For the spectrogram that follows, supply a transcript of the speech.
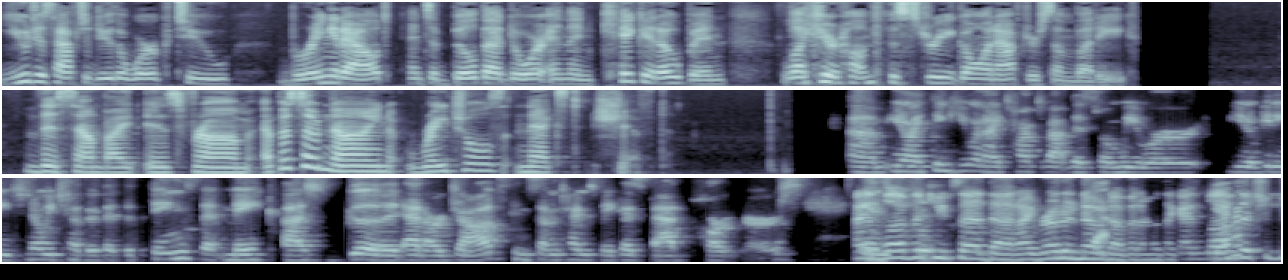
You just have to do the work to bring it out and to build that door and then kick it open like you're on the street going after somebody. This soundbite is from episode nine Rachel's Next Shift. Um, you know, I think you and I talked about this when we were, you know, getting to know each other that the things that make us good at our jobs can sometimes make us bad partners. I and love that you said that. I wrote a note yeah. of it. I was like, I love yeah. that you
